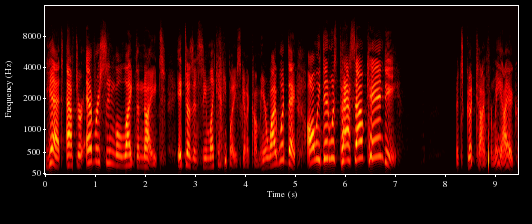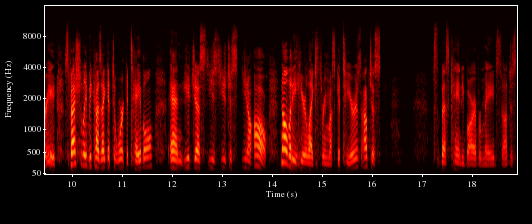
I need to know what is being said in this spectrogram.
Yet, after every single Light the Night, it doesn't seem like anybody's going to come here. Why would they? All we did was pass out candy. It's good time for me. I agree, especially because I get to work a table, and you just, you, you just, you know, oh, nobody here likes Three Musketeers. I'll just, it's the best candy bar ever made, so I'll just,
